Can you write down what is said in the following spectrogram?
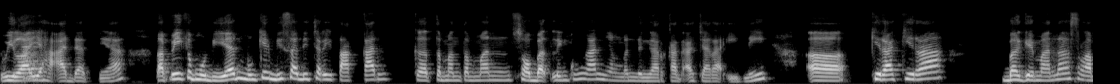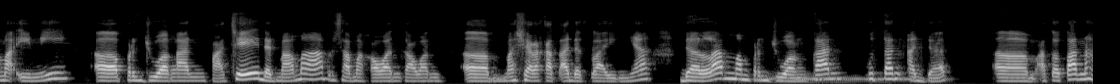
wilayah adatnya tapi kemudian mungkin bisa diceritakan ke teman-teman sobat lingkungan yang mendengarkan acara ini kira-kira uh, bagaimana selama ini uh, perjuangan Pace dan Mama bersama kawan-kawan uh, masyarakat adat lainnya dalam memperjuangkan hutan adat um, atau tanah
